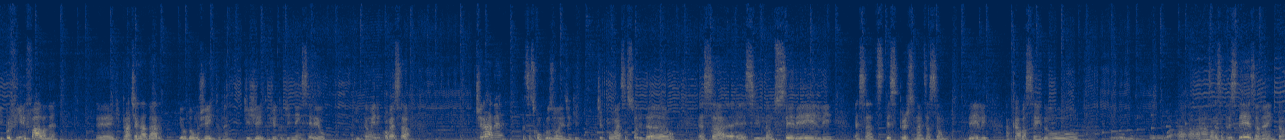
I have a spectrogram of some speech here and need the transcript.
E por fim ele fala, né? É, que pra te agradar eu dou um jeito, né? Que jeito? Um jeito de nem ser eu. Então ele começa a tirar, né? Essas conclusões de que, tipo, essa solidão, essa, é, esse não ser ele, essa despersonalização dele acaba sendo a, razão dessa tristeza, né? Então,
